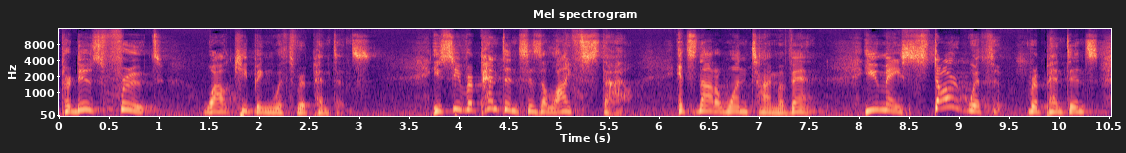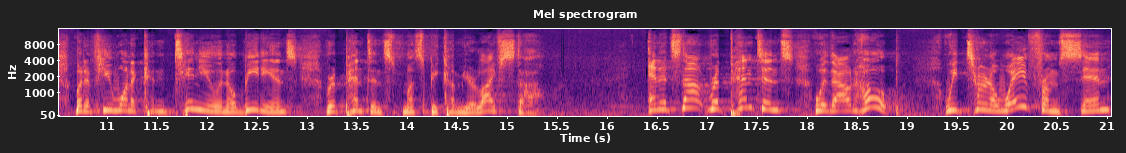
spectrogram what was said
Produce fruit while keeping with repentance. You see, repentance is a lifestyle, it's not a one time event. You may start with repentance, but if you want to continue in obedience, repentance must become your lifestyle. And it's not repentance without hope we turn away from sin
